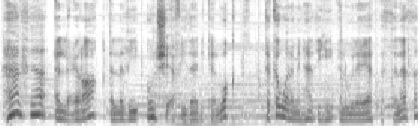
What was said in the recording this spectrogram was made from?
هذا العراق الذي أنشئ في ذلك الوقت تكون من هذه الولايات الثلاثة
